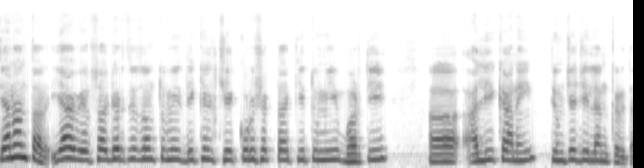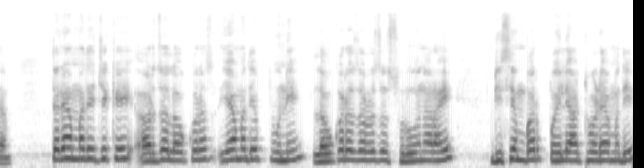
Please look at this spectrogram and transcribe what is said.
त्यानंतर या वेबसाईटवरती जाऊन तुम्ही देखील चेक करू शकता की तुम्ही भरती आली का नाही तुमच्या जिल्ह्यांकरिता. तर यामध्ये जे काही अर्ज लवकरच यामध्ये पुणे लवकरच अर्ज सुरू होणार आहे. डिसेंबर पहिल्या आठवड्यामध्ये.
